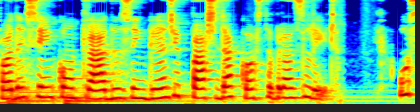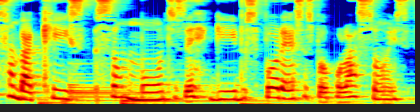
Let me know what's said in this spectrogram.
podem ser encontrados em grande parte da costa brasileira. Os sambaquis são montes erguidos por essas populações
